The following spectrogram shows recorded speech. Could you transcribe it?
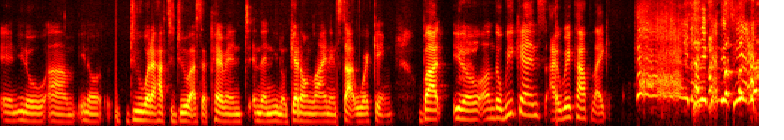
and you know, um, you know, do what I have to do as a parent, and then you know, get online and start working. But you know, on the weekends, I wake up like, hey, the weekend is here.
